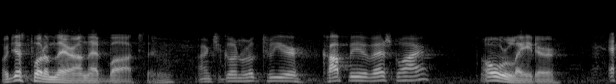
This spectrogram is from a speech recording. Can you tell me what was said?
Or just put them there on that box there. Aren't you going to look through your copy of Esquire? Oh, later.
